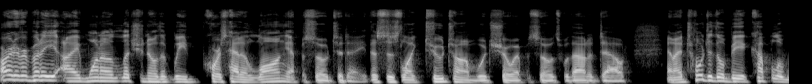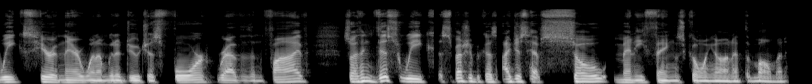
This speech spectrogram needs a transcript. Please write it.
All right, everybody. I want to let you know that we, of course, had a long episode today. This is like two Tom Woods show episodes, without a doubt. And I told you there'll be a couple of weeks here and there when I'm going to do just four rather than five. So I think this week, especially because I just have so many things going on at the moment.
